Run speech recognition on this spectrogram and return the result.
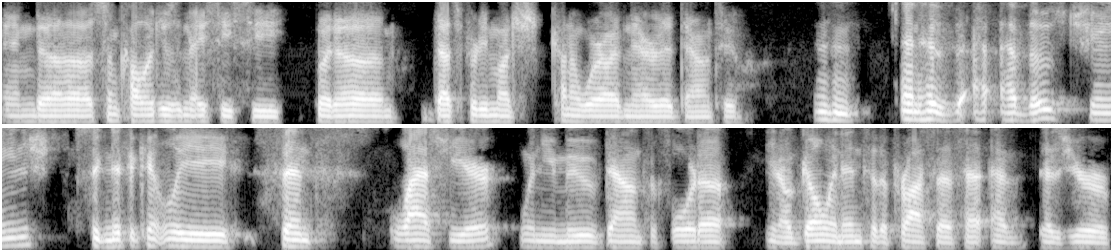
and uh, some colleges in the ACC. But uh, that's pretty much kind of where I've narrowed it down to. Mm-hmm. And has have those changed significantly since last year when you moved down to Florida? You know, going into the process, have, have, has your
